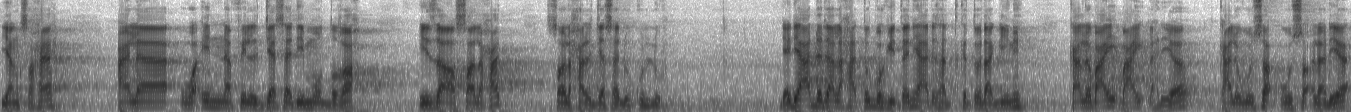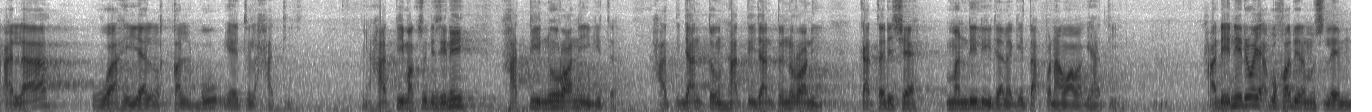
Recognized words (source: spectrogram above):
yang sahih ala wa inna fil jasadi mudghah iza salahat salahal jasadu kullu jadi ada dalam hati tubuh kita ni ada satu ketul daging ni kalau baik baiklah dia. Kalau rusak rusaklah dia. Ala wahyal qalbu iaitu hati. Hati maksud di sini hati nurani kita. Hati jantung hati jantung nurani. Kata di Syekh Mandili dalam kitab penawar bagi hati. Hadis ini riwayat Bukhari dan Muslim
